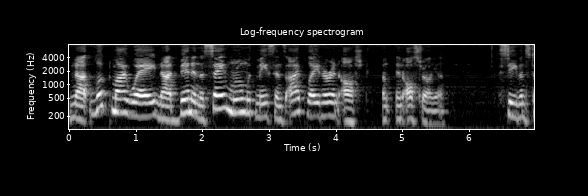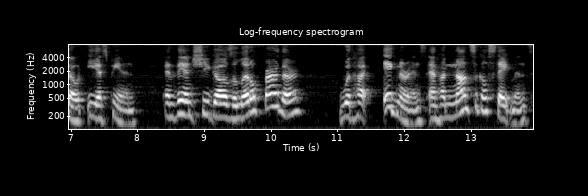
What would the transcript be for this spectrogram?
not looked my way, not been in the same room with me since I played her in, Aust- in Australia. Stephens told ESPN. And then she goes a little further with her ignorance and her nonsensical statements,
